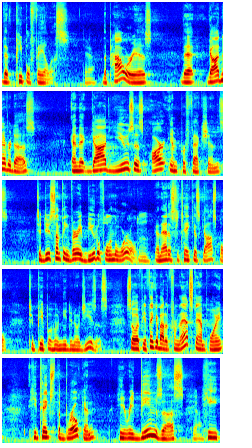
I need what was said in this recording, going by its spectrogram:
that people fail us. Yeah. The power is that God never does, and that God uses our imperfections to do something very beautiful in the world, mm. and that is to take his gospel to people who need to know Jesus. So if you think about it from that standpoint, he takes the broken, he redeems us, Yeah. he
